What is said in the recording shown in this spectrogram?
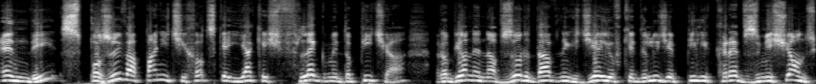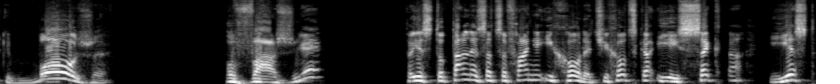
Andy spożywa pani Cichockiej jakieś flegmy do picia, robione na wzór dawnych dziejów, kiedy ludzie pili krew z miesiączki. Boże! Poważnie? To jest totalne zacofanie i chore. Cichocka i jej sekta jest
